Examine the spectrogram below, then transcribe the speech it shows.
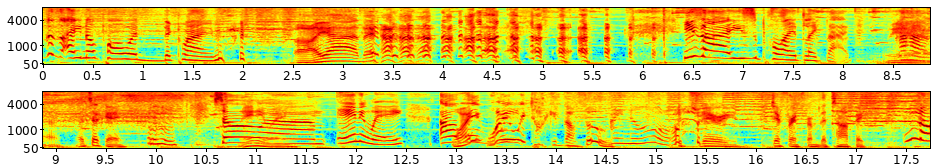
because I know Paul would decline. Ah, yan. he's uh, he's polite like that. Yeah, Uh-huh. it's okay. So Anyway. um anyway, uh, Why, we- why are we talking about food? I know. It's very different from the topic. No,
